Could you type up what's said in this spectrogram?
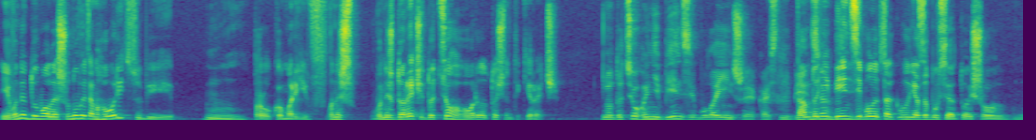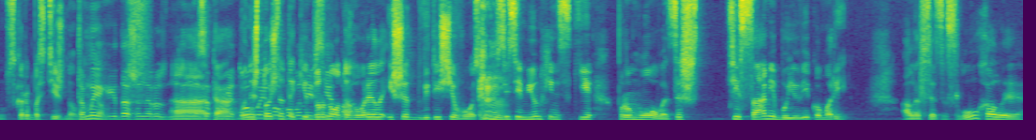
І вони думали, що ну ви там говоріть собі м, про комарів. Вони ж, вони ж, до речі, до цього говорили точно такі речі. Ну, до цього Нібензі була інша якась Нібензя. Там до Нібензі були так, я забувся той, що скоропостіжно. Та ми там. їх навіть не, роз... не запам'ятовуємо. Вони ж точно бо такі вони всі говорили і ще 2008. Всі ці мюнхенські промови. Це ж ті самі бойові комарі. Але все це слухали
